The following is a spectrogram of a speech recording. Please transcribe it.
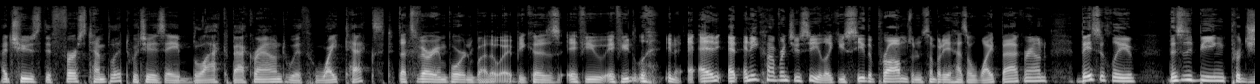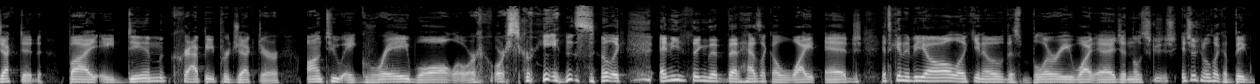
I choose the first template, which is a black background with white text. That's very important, by the way, because if you if you you know at, at, any conference you see, like you see the problems when somebody has a white background. Basically, this is being projected by a dim, crappy projector onto a gray wall or or screen. so like anything that that has like a white edge, it's going to be all like you know this blurry white edge, and it's just going to look like a big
